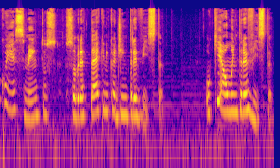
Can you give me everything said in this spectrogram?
conhecimentos sobre a técnica de entrevista. O que é uma entrevista?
